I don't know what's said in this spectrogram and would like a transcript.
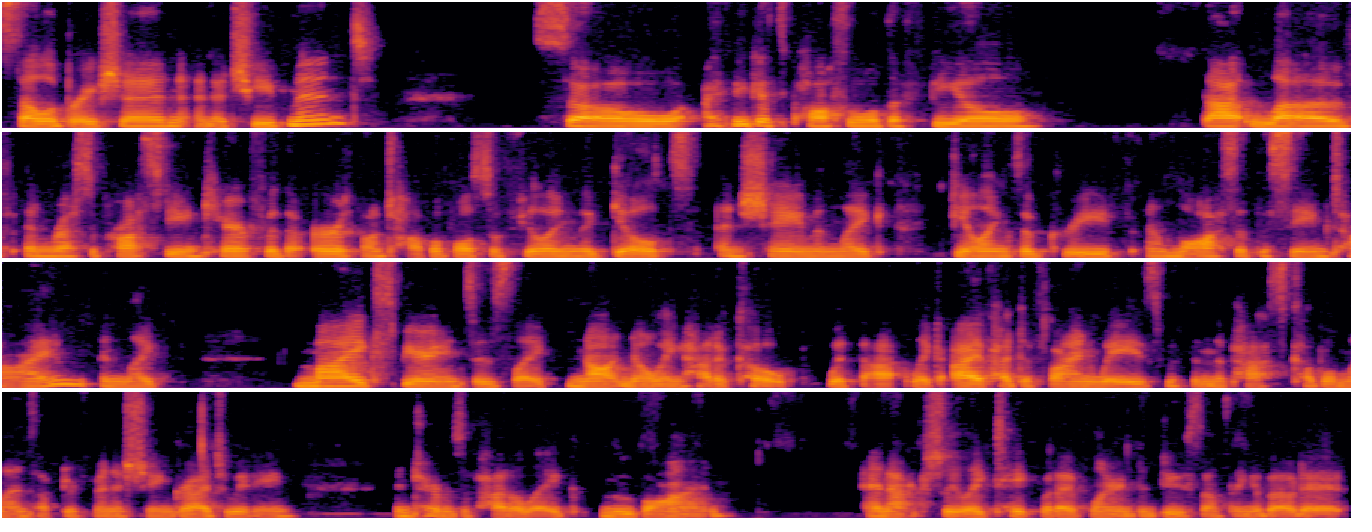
celebration and achievement. So I think it's possible to feel that love and reciprocity and care for the earth on top of also feeling the guilt and shame and like feelings of grief and loss at the same time. And like my experience is like not knowing how to cope with that. Like I've had to find ways within the past couple months after finishing graduating in terms of how to like move on and actually like take what I've learned and do something about it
